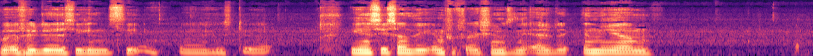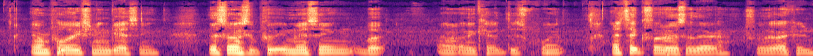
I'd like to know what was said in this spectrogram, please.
But if I do this, you can see. Let's do that. You can see some of the imperfections in the edit in the um interpolation and guessing. This one's completely missing, but I don't really care at this point. I took photos of there for the record.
